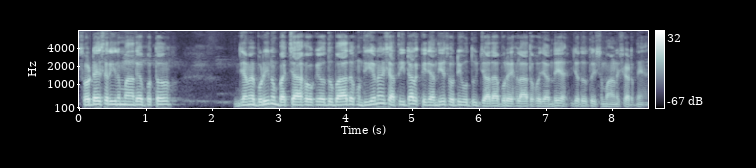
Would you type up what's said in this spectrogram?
ਛੋਡੇ ਸਰੀਰ ਮਾਂ ਦੇ ਪੁੱਤੋ ਜਿਵੇਂ ਬੁੜੀ ਨੂੰ ਬੱਚਾ ਹੋ ਕੇ ਉਦੋਂ ਬਾਅਦ ਹੁੰਦੀ ਹੈ ਨਾ, ਛਾਤੀ ਢਲਕ ਜਾਂਦੀ ਹੈ ਤੁਹਾਡੀ ਉਦੋਂ ਜ਼ਿਆਦਾ ਬੁਰੇ ਹਾਲਾਤ ਹੋ ਜਾਂਦੇ ਆ, ਜਦੋਂ ਤੁਸੀਂ ਸਮਾਨ ਛੱਡਦੇ ਆ।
